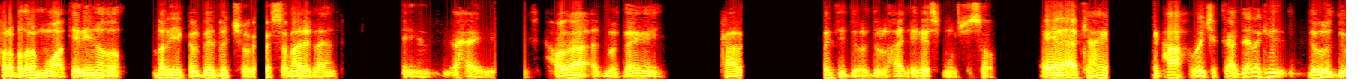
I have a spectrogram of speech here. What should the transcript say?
fara badan muwaadiniinoo bariya galbeedba jooga somaliland waxay xoogaa aad moodaa inay kaalintii dowladdu lahayd inay ismuujiso ayaana arkahayn ha way jirtaa dee laakiin dowladdu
